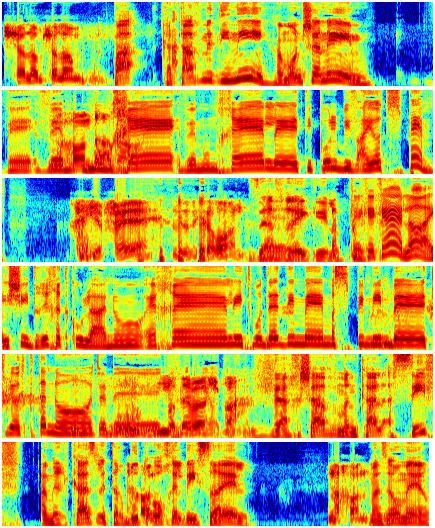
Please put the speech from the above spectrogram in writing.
שלום, שלום. פ... כתב מדיני, המון שנים. ו- נכון, ומומחה, ומומחה לטיפול בבעיות ספאם. יפה, זה זיכרון. זה אחרי, כאילו. כן, כן, כן, לא, האיש שהדריך את כולנו איך אה, להתמודד עם אה, מספימים בתביעות קטנות וב... מודה באשמה. ועכשיו מנכ"ל אסיף, המרכז לתרבות אוכל בישראל. נכון. מה זה אומר?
